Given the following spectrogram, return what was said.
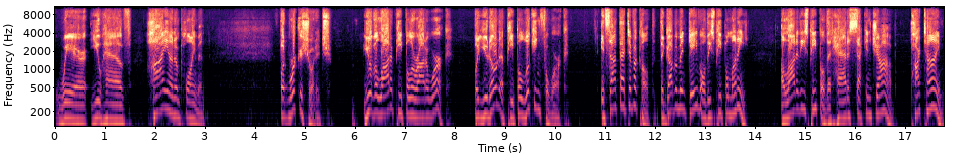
where you have high unemployment but worker shortage? You have a lot of people who are out of work, but you don't have people looking for work. It's not that difficult. The government gave all these people money a lot of these people that had a second job, part time,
